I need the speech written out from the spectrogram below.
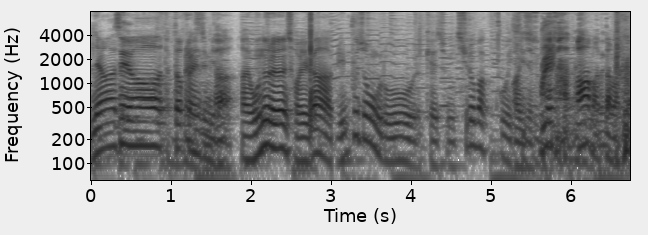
안녕하세요 닥터 프렌즈입니다. 프렌즈입니다 아, 오늘은 저희가 림프종으로 이렇게 좀 치료받고 아, 있으신 소개도 안 하신 아? 맞다 맞다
